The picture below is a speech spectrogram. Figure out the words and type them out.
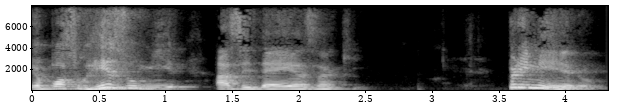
eu posso resumir as ideias aqui. Primeiro,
